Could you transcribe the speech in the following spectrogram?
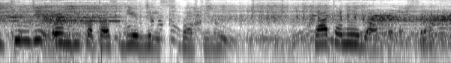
ikinci en büyük hatası diyebiliriz Supercell'in. Zaten öyle arkadaşlar.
